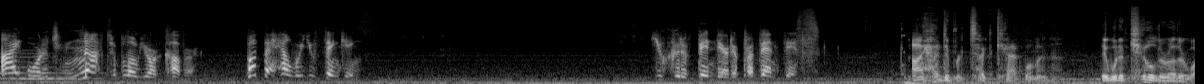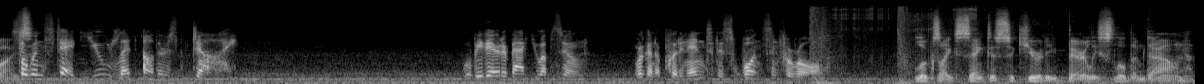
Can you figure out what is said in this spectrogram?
I ordered you not to blow your cover. What the hell were you thinking? You could have been there to prevent this. I had to protect Catwoman. They would have killed her otherwise. So instead, you let others die. We'll be there to back you up soon. We're gonna put an end to this once and for all. Looks like Sanctus security barely slowed them down.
